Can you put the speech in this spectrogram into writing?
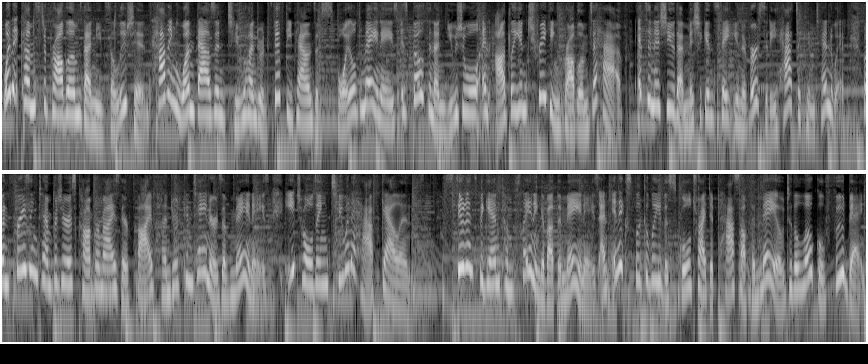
when it comes to problems that need solutions, having 1,250 pounds of spoiled mayonnaise is both an unusual and oddly intriguing problem to have. It's an issue that Michigan State University had to contend with when freezing temperatures compromised their 500 containers of mayonnaise, each holding 2.5 gallons. Students began complaining about the mayonnaise, and inexplicably, the school tried to pass off the mayo to the local food bank,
